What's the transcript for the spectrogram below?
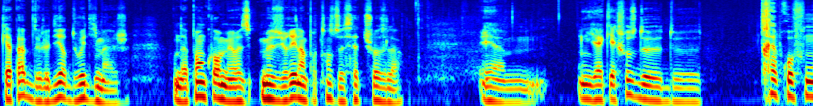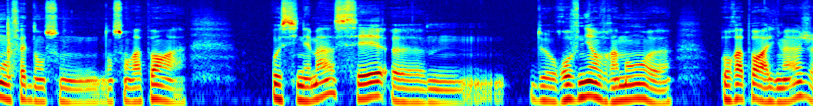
capables de le dire doué d'images. On n'a pas encore mesuré l'importance de cette chose-là. Et euh, il y a quelque chose de, très profond en fait dans son, dans son rapport au cinéma, c'est euh, de revenir vraiment au rapport à l'image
